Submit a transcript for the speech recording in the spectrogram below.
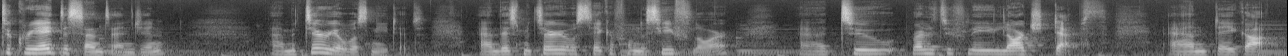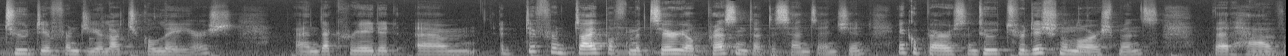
To create the sand engine, uh, material was needed. And this material was taken from the seafloor uh, to relatively large depth. And they got two different geological layers. And that created um, a different type of material present at the sand engine in comparison to traditional nourishments that have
